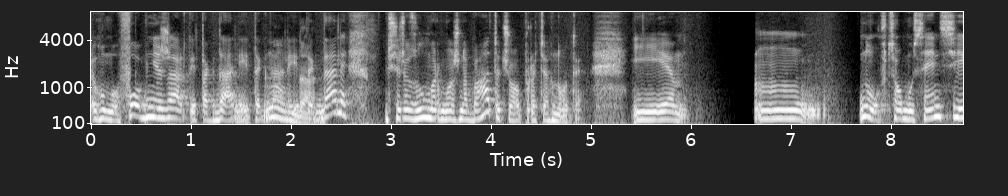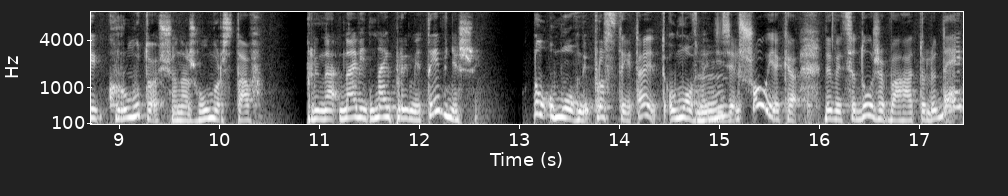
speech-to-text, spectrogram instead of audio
гомофобні жарти і так далі, і так Ну, і да. так далі. Через гумор можна багато чого протягнути. І ну, в цьому сенсі круто, що наш гумор став навіть найпримітивніший. Ну, умовний, простий, та умовне дізель-шоу, яке дивиться дуже багато людей,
